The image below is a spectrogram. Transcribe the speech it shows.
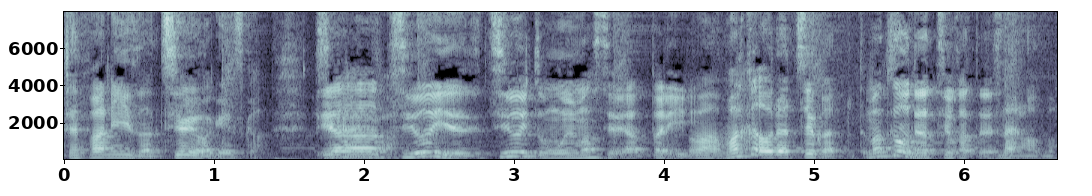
ジャパニーズは強いわけですか？いやー強いです強いと思いますよやっぱり。まあマカオでは強かったってこと？マカオでは強かったです。なるほど。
